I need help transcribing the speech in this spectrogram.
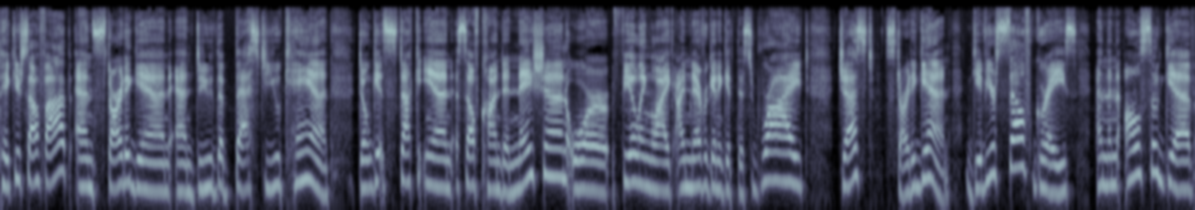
pick yourself up and start again and do the best you can. Don't get stuck in self condemnation or feeling like I'm never going to get this right. Just start again. Give yourself grace and then also give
